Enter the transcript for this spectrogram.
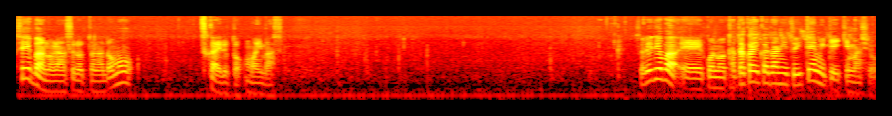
セーバーのランスロットなども使えると思います。それでは、えー、この戦い方について見ていきましょう。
